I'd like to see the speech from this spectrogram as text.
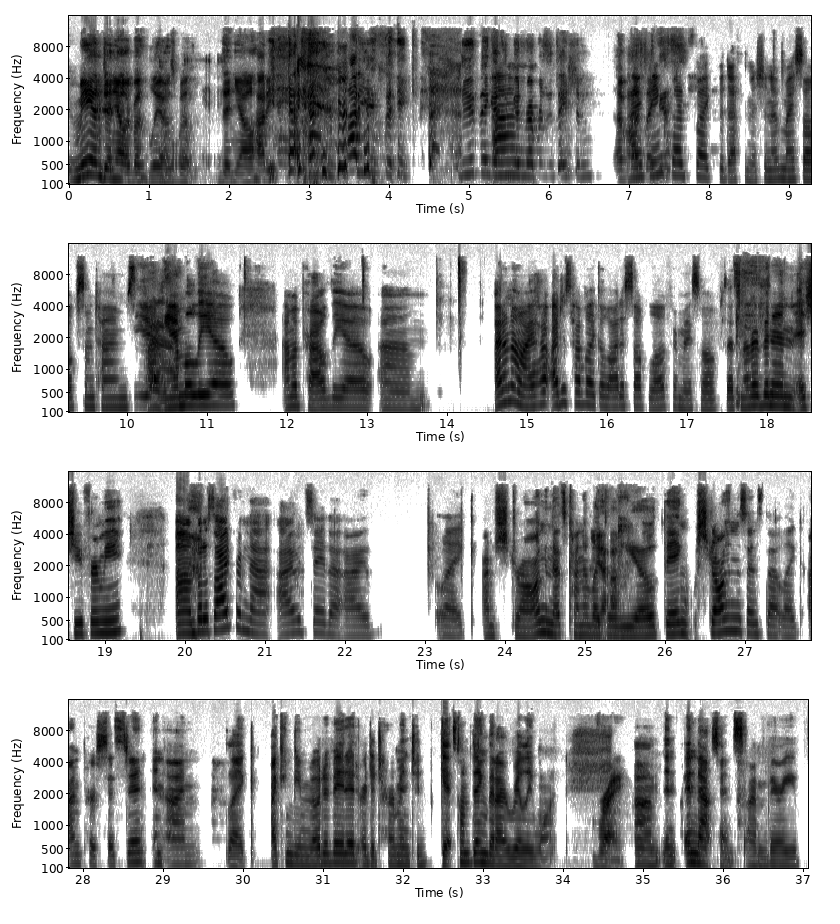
Me and Danielle are both Leos, Oh, but Danielle, how do you how do you think? Do you think it's a good Um, representation of I us, I, think guess. that's like the definition of myself sometimes. Yeah. I am a Leo. I'm a proud Leo. Um I don't know. I ha- I just have like a lot of self-love for myself. That's never been an issue for me. Um but aside from that, I would say that I like I'm strong and that's kind of like Yeah. a Leo thing. Strong in the sense that like I'm persistent and I'm like I can be motivated or determined to get something that I really want right. um in in that sense i'm very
